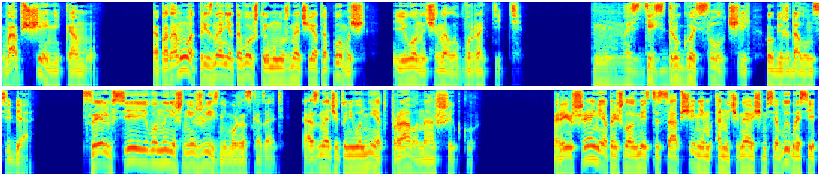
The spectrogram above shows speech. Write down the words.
вообще никому. А потому от признания того, что ему нужна чья-то помощь, его начинало воротить. «Но здесь другой случай», — убеждал он себя. Цель всей его нынешней жизни, можно сказать, а значит, у него нет права на ошибку. Решение пришло вместе с сообщением о начинающемся выбросе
